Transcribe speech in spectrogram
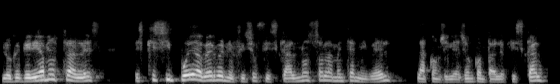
Lo que quería mostrarles es que sí puede haber beneficio fiscal, no solamente a nivel la conciliación contable fiscal,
